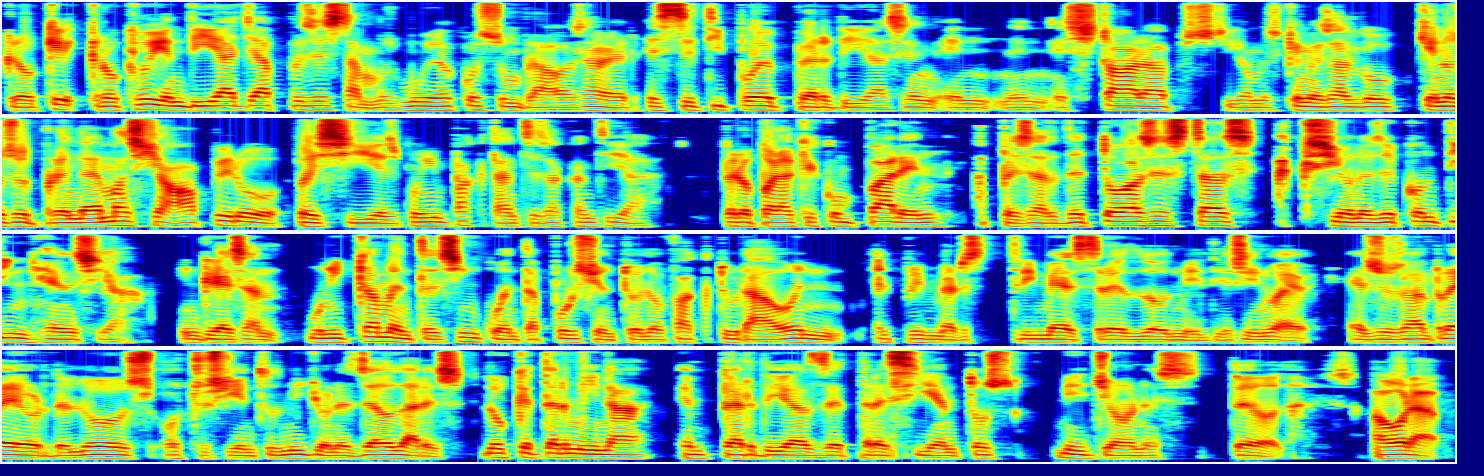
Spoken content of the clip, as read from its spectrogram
creo que, creo que hoy en día ya pues estamos muy acostumbrados a ver este tipo de pérdidas en, en, startups. Digamos que no es algo que nos sorprenda demasiado, pero pues sí es muy impactante esa cantidad. Pero para que comparen, a pesar de todas estas acciones de contingencia, ingresan únicamente el 50% de lo facturado en el primer trimestre del 2019. Eso es alrededor de los 800 millones de dólares, lo que termina en pérdidas de 300 millones de dólares. Ahora,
